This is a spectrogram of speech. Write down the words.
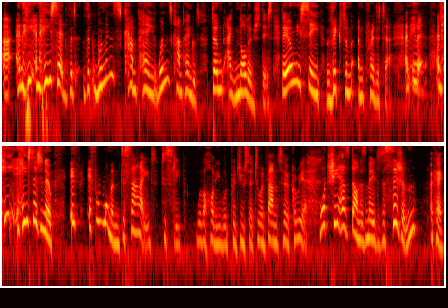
Uh, and he and he said that that women's campaign women's campaign groups don't acknowledge this. They only see victim and predator. And you know, and he he says, you know, if if a woman decides to sleep with a Hollywood producer to advance her career, what she has done is made a decision. Okay.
